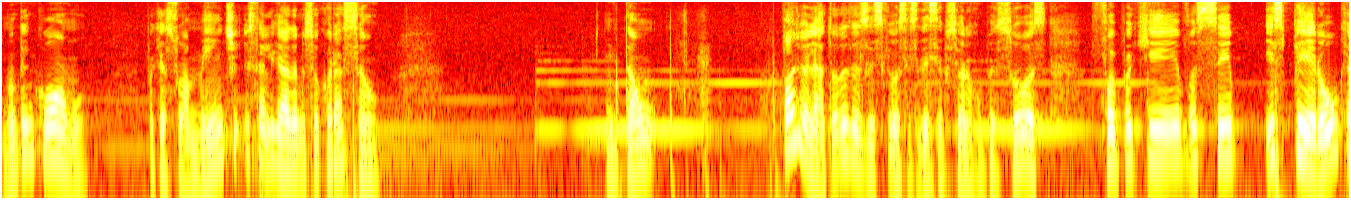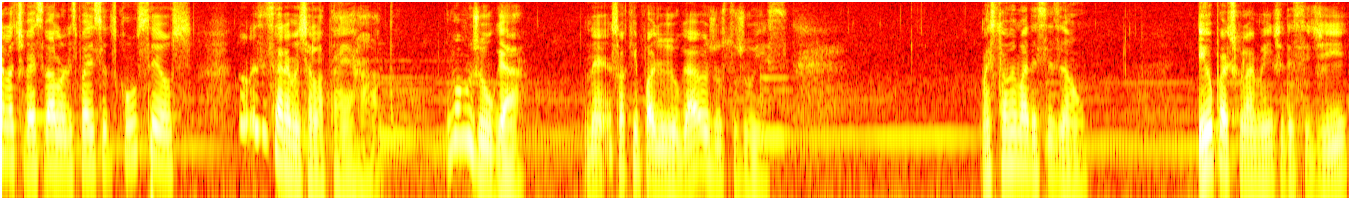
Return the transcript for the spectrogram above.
Não tem como, porque a sua mente está ligada no seu coração. Então, pode olhar, todas as vezes que você se decepciona com pessoas, foi porque você esperou que ela tivesse valores parecidos com os seus. Não necessariamente ela está errada. Não vamos julgar, né? Só quem pode julgar é o justo juiz. Mas tome uma decisão. Eu, particularmente, decidi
